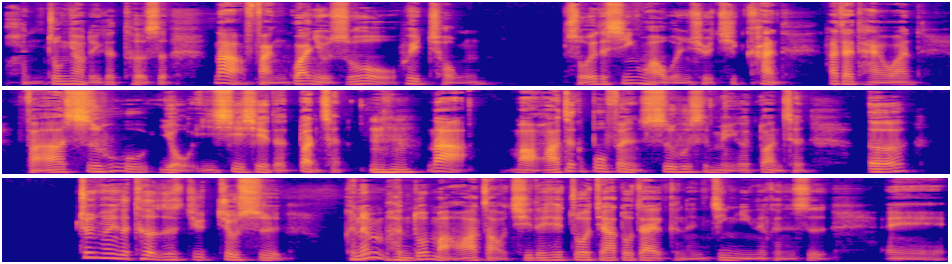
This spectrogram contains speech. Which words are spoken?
很重要的一个特色。那反观有时候会从。所谓的新华文学去看，它在台湾反而似乎有一些些的断层。嗯哼，那马华这个部分似乎是每个断层，而重要一个特质就就是，可能很多马华早期的一些作家都在可能经营的可能是，诶，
